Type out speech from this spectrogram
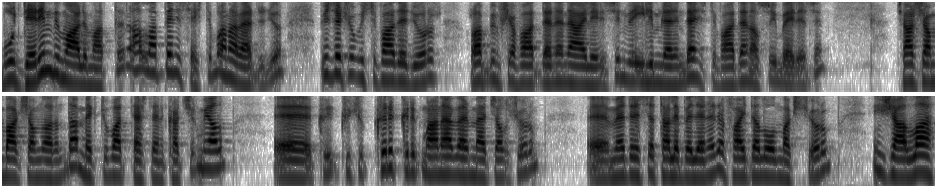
bu derin bir malumattır. Allah beni seçti, bana verdi diyor. Biz de çok istifade ediyoruz. Rabbim şefaatlerine nail eylesin ve ilimlerinden istifade nasip eylesin. Çarşamba akşamlarında mektubat derslerini kaçırmayalım. Ee, küçük kırık kırık mana vermeye çalışıyorum. Ee, medrese talebelerine de faydalı olmak istiyorum. İnşallah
